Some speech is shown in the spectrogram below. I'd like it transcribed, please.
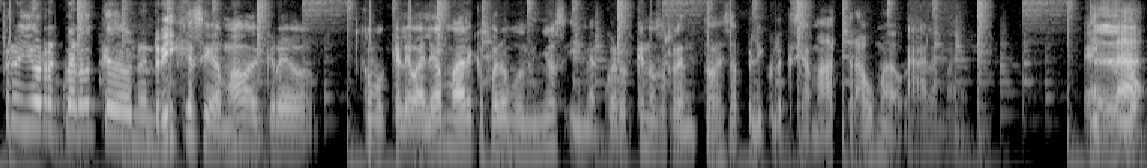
Pero yo recuerdo que don Enrique se llamaba, creo. Como que le valía madre que fuéramos niños. Y me acuerdo que nos rentó esa película que se llamaba Trauma, güey. Ah, la madre. La-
